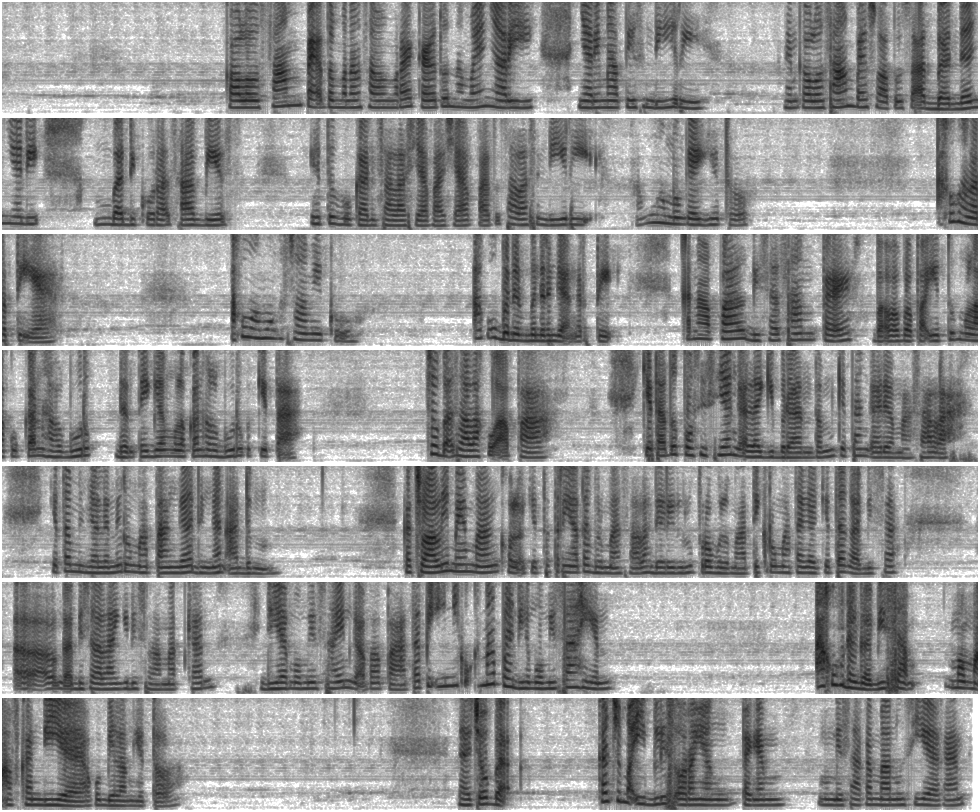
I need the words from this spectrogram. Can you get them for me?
Kalau sampai temenan sama mereka itu namanya nyari nyari mati sendiri. Dan kalau sampai suatu saat badannya di mbak dikuras habis itu bukan salah siapa-siapa itu salah sendiri. Aku ngomong kayak gitu. Aku nggak ngerti ya. Aku ngomong ke suamiku aku bener-bener -bener ngerti. Kenapa bisa sampai bahwa bapak itu melakukan hal buruk dan tega melakukan hal buruk ke kita? Coba salahku apa? Kita tuh posisinya nggak lagi berantem kita nggak ada masalah. Kita menjalani rumah tangga dengan adem. Kecuali memang kalau kita ternyata bermasalah dari dulu problematik rumah tangga kita nggak bisa nggak uh, bisa lagi diselamatkan dia mau misahin nggak apa-apa tapi ini kok kenapa dia mau misahin aku udah nggak bisa memaafkan dia aku bilang gitu Nah coba, kan cuma iblis orang yang pengen memisahkan manusia kan.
